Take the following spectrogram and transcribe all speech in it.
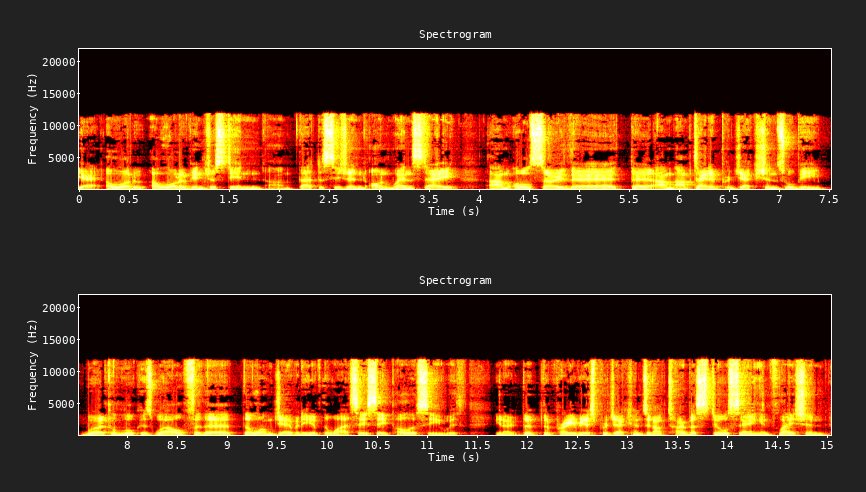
yeah, a lot of a lot of interest in um, that decision on Wednesday. Um, also, the the um, updated projections will be worth a look as well for the the longevity of the YCC policy. With you know the, the previous projections in October still seeing inflation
